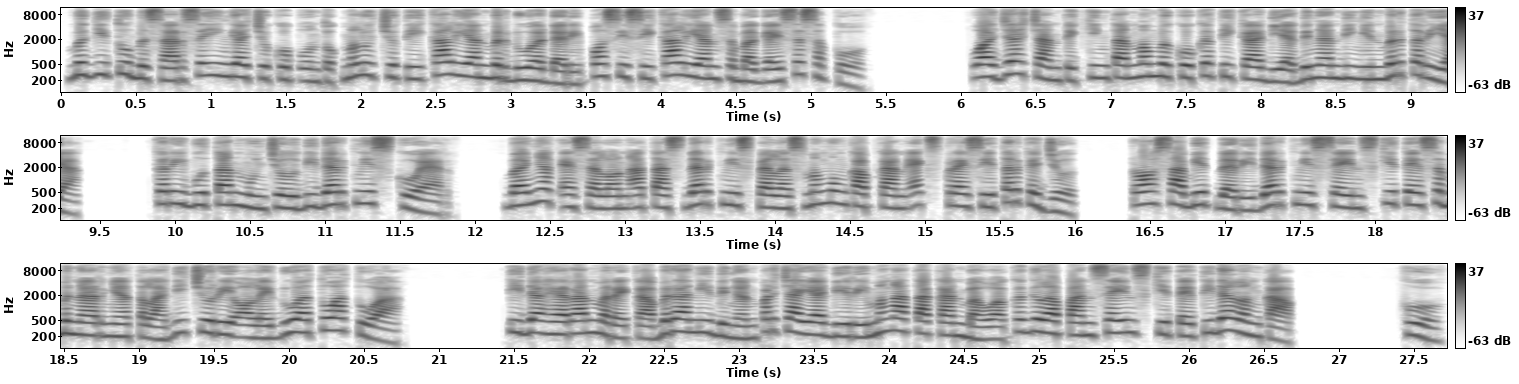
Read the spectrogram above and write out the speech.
begitu besar sehingga cukup untuk melucuti kalian berdua dari posisi kalian sebagai sesepuh. Wajah cantik Kintan membeku ketika dia dengan dingin berteriak. Keributan muncul di Darkness Square. Banyak eselon atas Darkness Palace mengungkapkan ekspresi terkejut. Roh sabit dari Darkness Saints Kite sebenarnya telah dicuri oleh dua tua-tua. Tidak heran mereka berani dengan percaya diri mengatakan bahwa kegelapan Saints Kite tidak lengkap. Ku,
